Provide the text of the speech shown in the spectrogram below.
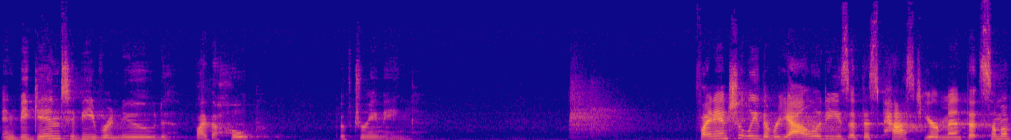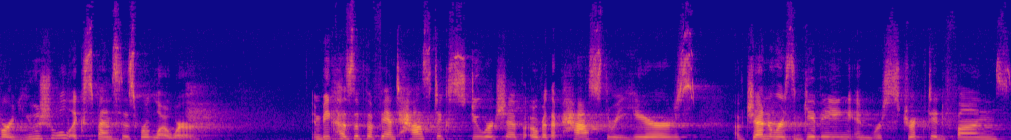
and begin to be renewed by the hope of dreaming. Financially, the realities of this past year meant that some of our usual expenses were lower. And because of the fantastic stewardship over the past three years of generous giving in restricted funds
